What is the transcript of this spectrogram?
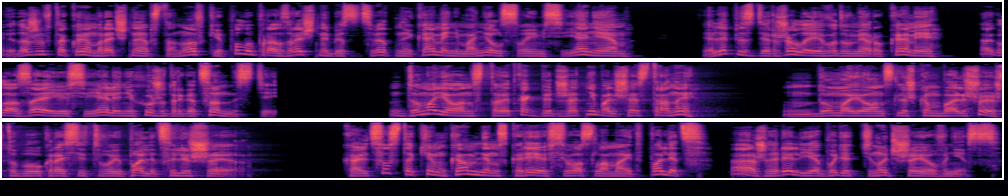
И даже в такой мрачной обстановке полупрозрачный бесцветный камень манил своим сиянием, и Лепис держала его двумя руками, а глаза её сияли не хуже драгоценностей. «Думаю, он стоит как бюджет небольшой страны». «Думаю, он слишком большой, чтобы украсить твой палец или шею». Кольцо с таким камнем, скорее всего, сломает палец, а ожерелье будет тянуть шею вниз.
